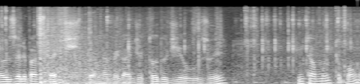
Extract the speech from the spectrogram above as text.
Eu uso ele bastante, tá? na verdade todo dia eu uso ele. Então muito bom.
